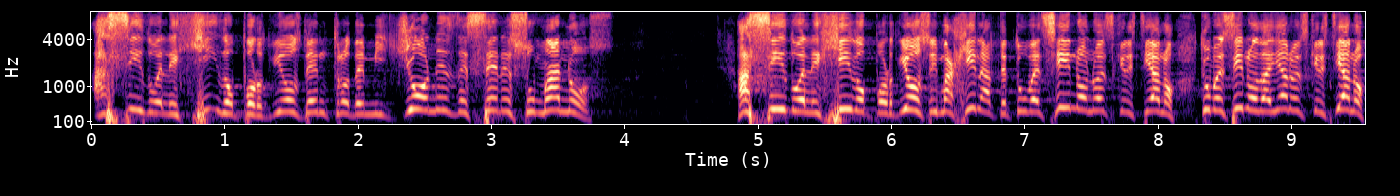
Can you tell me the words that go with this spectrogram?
Has sido elegido por Dios dentro de millones de seres humanos. Has sido elegido por Dios. Imagínate, tu vecino no es cristiano, tu vecino de allá no es cristiano,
